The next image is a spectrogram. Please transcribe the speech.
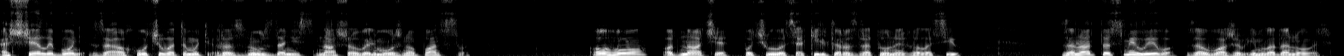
а ще, либонь, заохочуватимуть рознузданість нашого вельможного панства. Ого, одначе, почулося кілька роздратованих голосів. Занадто сміливо, зауважив і Младанович.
